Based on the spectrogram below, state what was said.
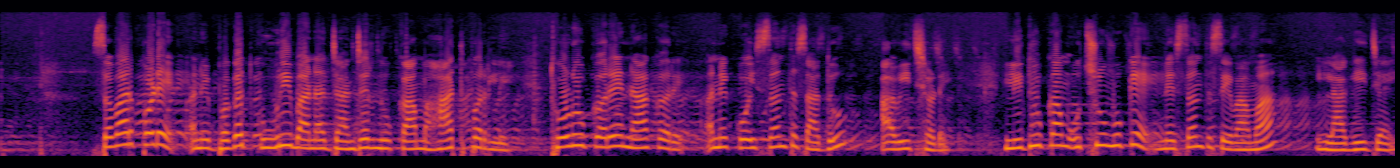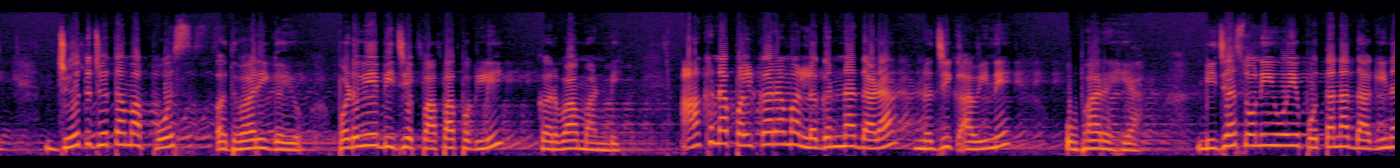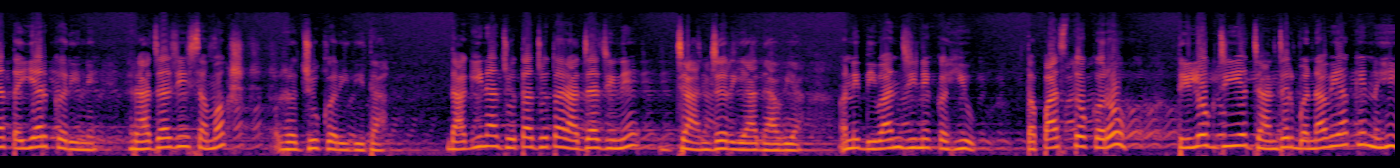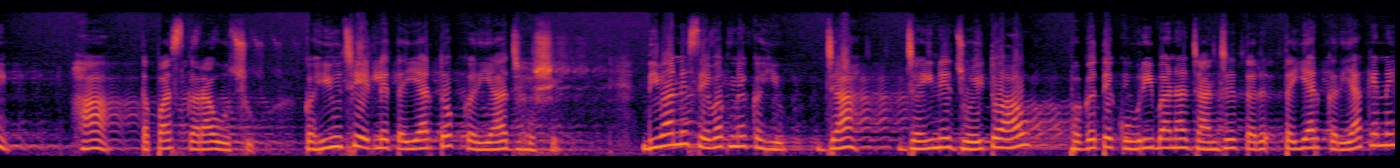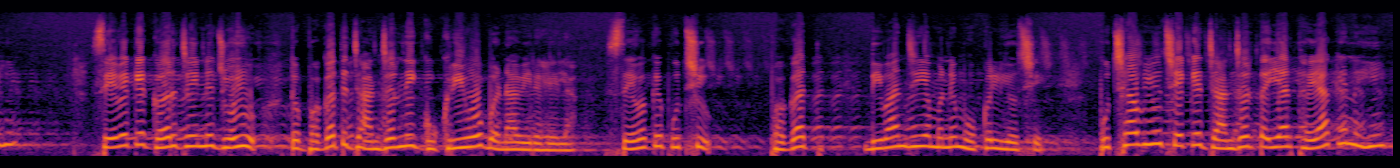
સવાર પડે અને ભગત કુંવરીબાના ઝાંઝરનું કામ હાથ પર લે. થોડું કરે, ના કરે અને કોઈ સંત સાધુ આવી ચડે લીધું કામ ઊંચું મૂકે ને સંત સેવામાં લાગી જાય. જોત જોતામાં પોસ અધવારી ગયો. પડવે બીજે પાપા પગલી કરવા માંડી. આંખના પલકારામાં લગ્નના દાડા નજીક આવીને ઊભા રહ્યા. બીજા સોનીઓએ પોતાના દાગીના તૈયાર કરીને રાજાજી સમક્ષ રજૂ કરી દીધા. દાગીના જોતા જોતા રાજાજીને ઝાંઝર યાદ આવ્યા અને દિવાનજીને કહ્યું, તપાસ તો કરો, ત્રિલોકજીએ ઝાંઝર બનાવ્યા કે નહીં? હા, તપાસ કરાવું છું. કહ્યું છે એટલે તૈયાર તો કર્યા જ હશે. દીવાને સેવકને કહ્યું, જા, જઈને જોઈ તો આવ, ભગતે કુંવરીબાના ઝાંઝર તૈયાર કર્યા કે નહીં? સેવકે ઘર જઈને જોયું તો ભગત ઝાંઝરની ઘૂઘરીઓ બનાવી રહેલા. સેવકે પૂછ્યું, ભગત, દિવાનજીએ મને મોકલ્યો છે. પૂછાવ્યું છે કે ઝાંઝર તૈયાર થયા કે નહીં?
